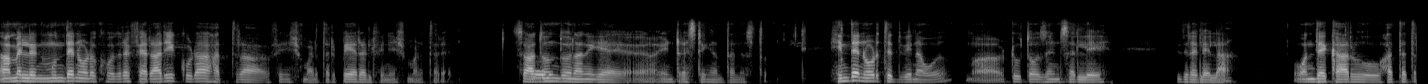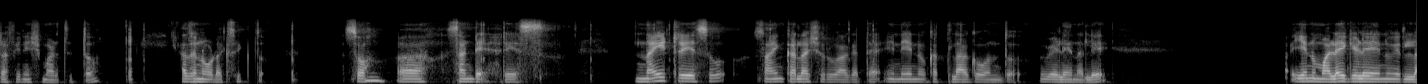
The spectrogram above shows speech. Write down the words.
ಆಮೇಲೆ ಮುಂದೆ ನೋಡಕ್ಕೆ ಹೋದರೆ ಫೆರಾರಿ ಕೂಡ ಹತ್ರ ಫಿನಿಶ್ ಮಾಡ್ತಾರೆ ಪೇರಲ್ಲಿ ಫಿನಿಶ್ ಮಾಡ್ತಾರೆ. ಸೊ ಅದೊಂದು ನನಗೆ ಇಂಟ್ರೆಸ್ಟಿಂಗ್ ಅಂತ ಅನಿಸ್ತು ಹಿಂದೆ ನೋಡ್ತಿದ್ವಿ ನಾವು ಟೂ ತೌಸಂಡ್ಸಲ್ಲಿ ಇದರಲ್ಲೆಲ್ಲ. ಒಂದೇ ಕಾರು ಹತ್ತತ್ರ ಫಿನಿಶ್ ಮಾಡ್ತಿತ್ತು. ಅದು ನೋಡಕ್ ಸಿಕ್ತು. So Sunday race night race ಸಾಯಂಕಾಲ ಶುರು ಆಗತ್ತೆ ಇನ್ನೇನು ಕತ್ಲಾಗೋ ಒಂದು ವೇಳೆನಲ್ಲಿ. ಏನು ಮಳೆ ಗಿಳೆ ಏನು ಇಲ್ಲ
